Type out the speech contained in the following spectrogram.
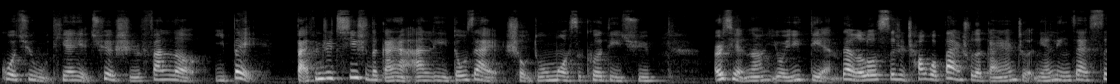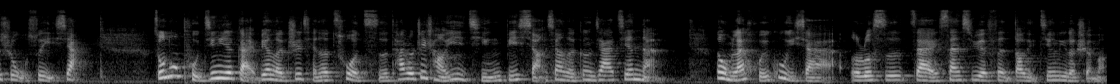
过去五天也确实翻了一倍，百分之七十的感染案例都在首都莫斯科地区，而且呢，有一点在俄罗斯是超过半数的感染者年龄在四十五岁以下。总统普京也改变了之前的措辞，他说这场疫情比想象的更加艰难。那我们来回顾一下俄罗斯在三四月份到底经历了什么。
